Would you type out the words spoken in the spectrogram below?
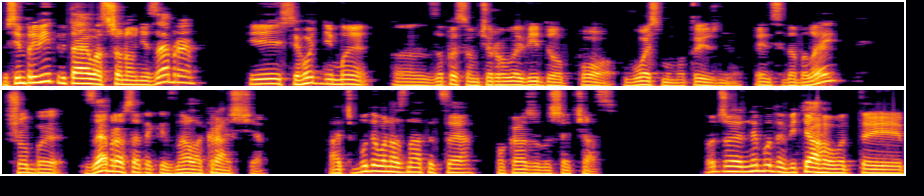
Усім привіт! Вітаю вас, шановні зебри. І сьогодні ми е, записуємо чергове відео по восьмому тижню NCAA, щоб зебра все-таки знала краще. А чи буде вона знати це, покаже лише час. Отже, не будемо відтягувати,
